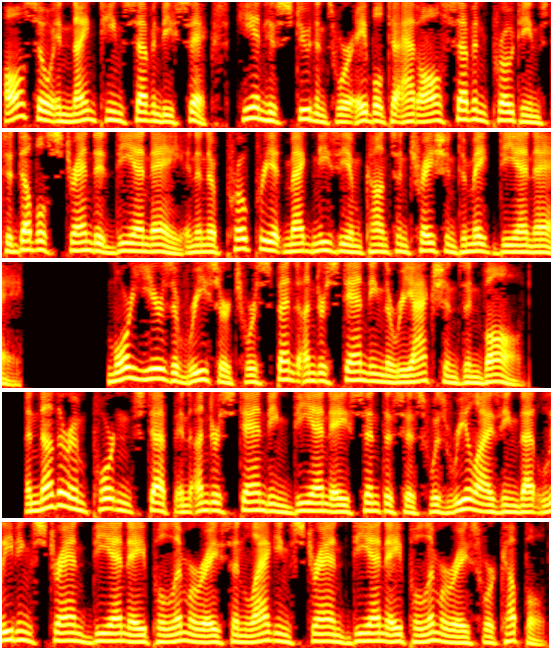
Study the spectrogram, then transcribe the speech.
Also in 1976, he and his students were able to add all seven proteins to double-stranded DNA in an appropriate magnesium concentration to make DNA. More years of research were spent understanding the reactions involved. Another important step in understanding DNA synthesis was realizing that leading strand DNA polymerase and lagging strand DNA polymerase were coupled.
